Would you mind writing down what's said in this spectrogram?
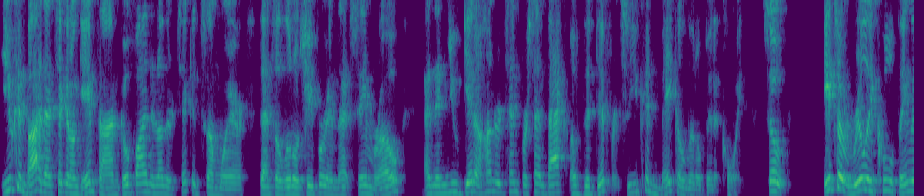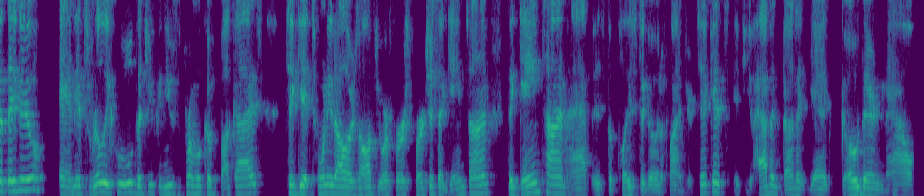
you can buy that ticket on game time, go find another ticket somewhere that's a little cheaper in that same row, and then you get 110% back of the difference. So you can make a little bit of coin. So it's a really cool thing that they do. And it's really cool that you can use the promo code Buckeyes to get $20 off your first purchase at Game Time. The Game Time app is the place to go to find your tickets. If you haven't done it yet, go there now.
